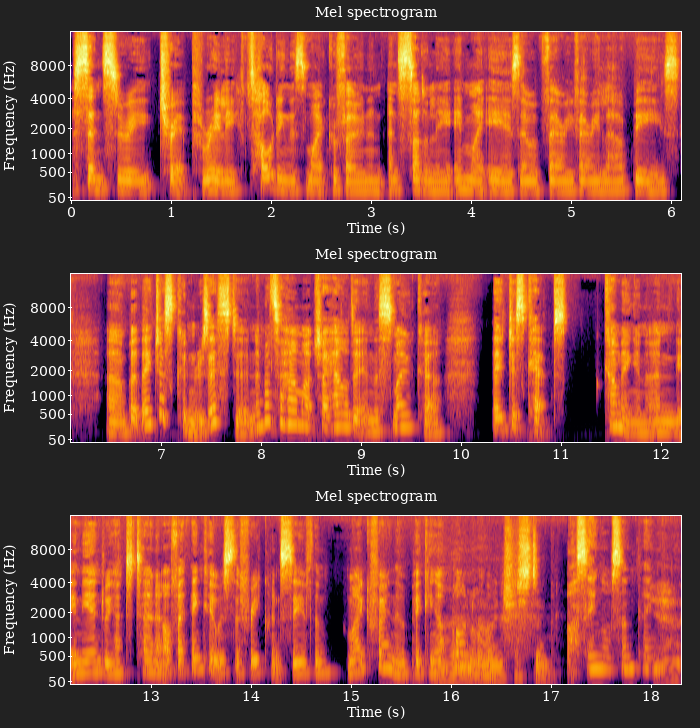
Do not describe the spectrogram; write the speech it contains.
a sensory trip. Really, holding this microphone, and, and suddenly in my ears there were very very loud bees, um, but they just couldn't resist it. No matter how much I held it in the smoker, they just kept coming, and, and in the end we had to turn it off. I think it was the frequency of the microphone they were picking up on, Oh, or the interesting. buzzing or something. Yeah,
